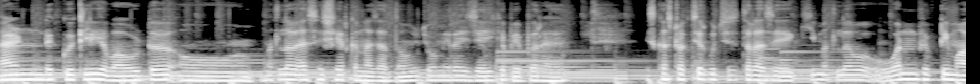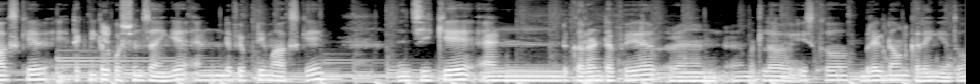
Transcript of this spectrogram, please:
and quickly about मतलब ऐसे शेयर करना चाहता हूँ, जो मेरा जेई का पेपर है, इसका स्ट्रक्चर कुछ इस तरह से है कि मतलब 150 मार्क्स के टेक्निकल क्वेश्चंस आएँगे एंड 50 मार्क्स के जी के एंड करंट अफेयर मतलब इसको ब्रेक डाउन करेंगे तो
